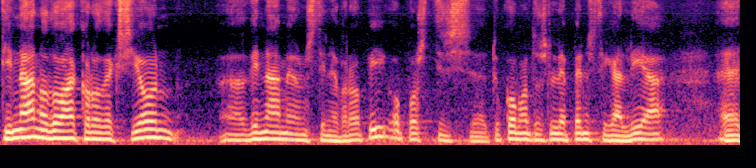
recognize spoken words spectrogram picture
την άνοδο ακροδεξιών ε, δυνάμεων στην Ευρώπη όπως της, ε, του κόμματος Λεπέν στη Γαλλία, ε,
